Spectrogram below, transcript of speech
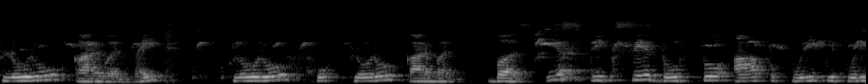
फ्लोरो कार्बन राइट क्लोरो फ्लोरो कार्बन बस, इस ट्रिक से दोस्तों, आप पूरी की पूरी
